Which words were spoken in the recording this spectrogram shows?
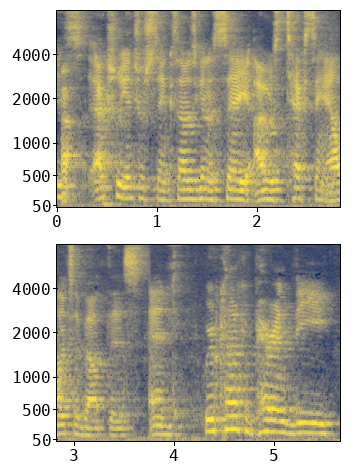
It's actually interesting because I was gonna say I was texting Alex about this, and we were kind of comparing the,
